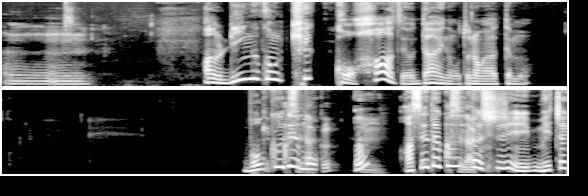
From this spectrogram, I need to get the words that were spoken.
うーん。あの、リングコン結構ハードよ、大の大人がやっても。僕でも、汗だく？うん？汗だくだし、めちゃ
